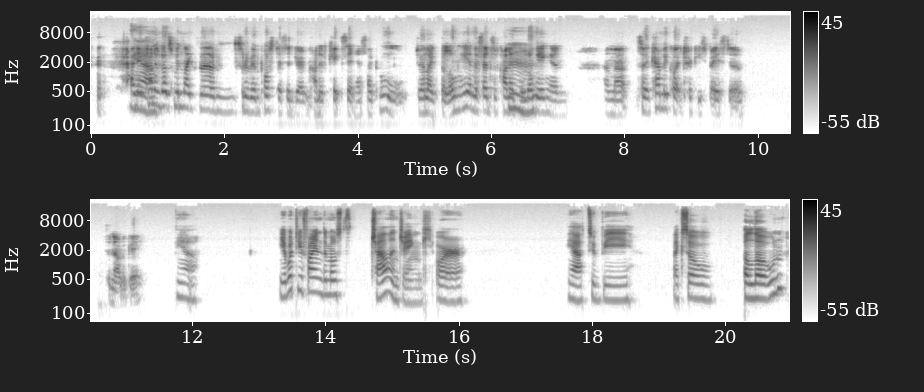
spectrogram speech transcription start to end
and it kind of that's when like the um, sort of imposter syndrome kind of kicks in. It's like, oh, do I like belong here in the sense of kind of Mm. belonging and and that. So it can be quite tricky space to to navigate. Yeah. Yeah, what do you find the most challenging or yeah, to be like so alone?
